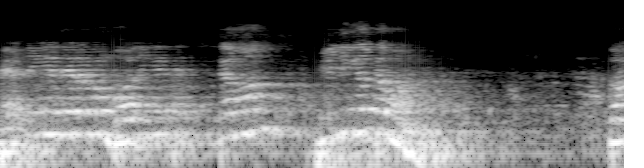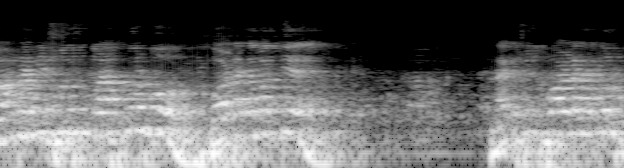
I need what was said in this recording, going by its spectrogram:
ব্যাটিং এ যেরকম বোলিং এ তেমন ফিল্ডিং এও তেমন। তো আমরা কি শুধু ক্লাব করব? পড়ালেখা বাদ দিয়ে? নাকি শুধু পড়ালেখা করব?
